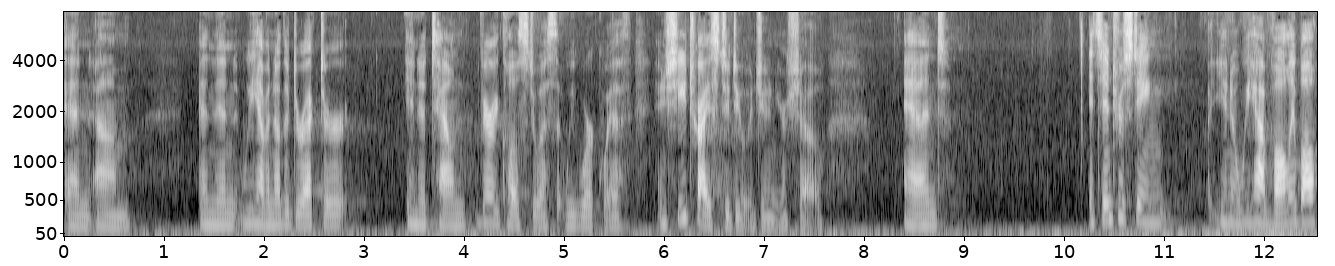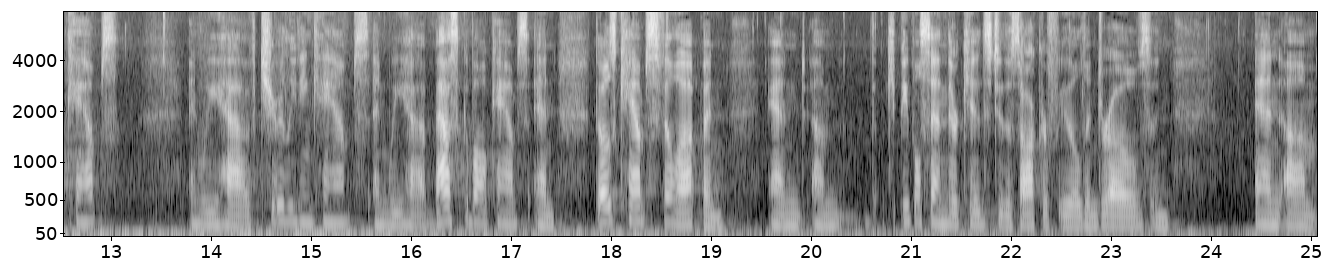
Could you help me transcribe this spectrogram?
And um, and then we have another director in a town very close to us that we work with, and she tries to do a junior show, and it's interesting. You know, we have volleyball camps and we have cheerleading camps and we have basketball camps and those camps fill up and and um, people send their kids to the soccer field in droves and and um,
